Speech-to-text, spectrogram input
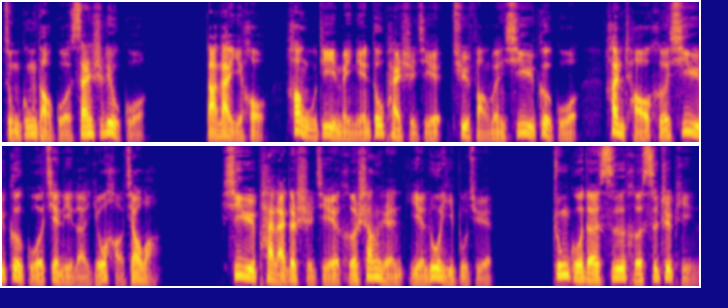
总共到过三十六国。打那以后，汉武帝每年都派使节去访问西域各国，汉朝和西域各国建立了友好交往。西域派来的使节和商人也络绎不绝。中国的丝和丝织品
